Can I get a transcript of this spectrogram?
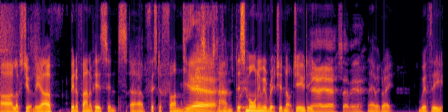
Oh, I love Stewart Lee. I've been a fan of his since uh, Fist of Fun. Yeah. And this morning with Richard, not Judy. Yeah, yeah, same here. They were great. With the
